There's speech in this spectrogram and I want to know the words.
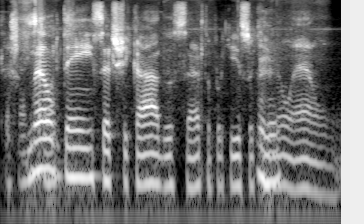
Crachás Não históricos. tem certificado, certo? Porque isso aqui Uhum. não é um.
